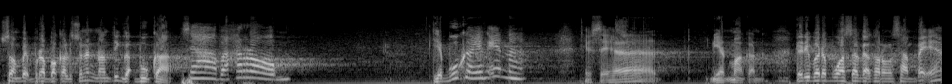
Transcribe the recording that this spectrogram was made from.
sampai berapa kali Senin nanti nggak buka. Siapa? Haram ya buka yang enak ya sehat niat makan daripada puasa gak karong sampai ya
